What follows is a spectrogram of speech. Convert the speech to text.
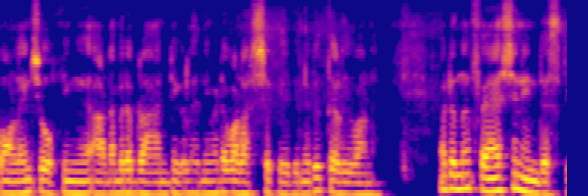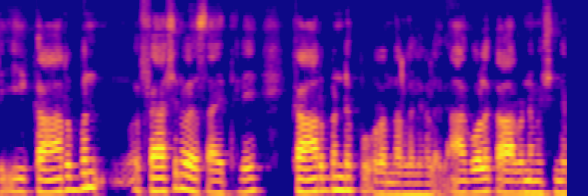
ഓൺലൈൻ ഷോപ്പിംഗ് ആഡംബര ബ്രാൻഡുകൾ എന്നിവയുടെ വളർച്ചയ്ക്ക് ഇതിനൊരു തെളിവാണ്. മറ്റൊന്ന് ഫാഷൻ ഇൻഡസ്ട്രി ഈ കാർബൺ ഫാഷൻ വ്യവസായത്തിലെ കാർബണിന്റെ പുറന്തള്ളലുകൾ. ആഗോള കാർബൺ എമിഷന്റെ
